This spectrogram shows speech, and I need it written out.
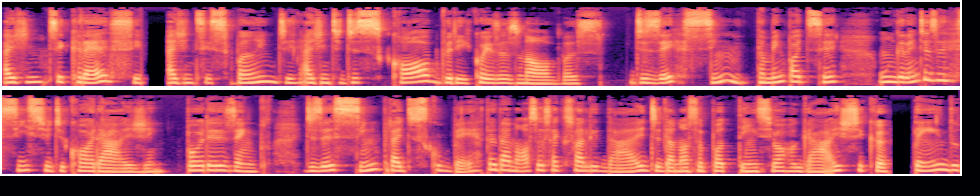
a gente cresce, a gente se expande, a gente descobre coisas novas. Dizer sim também pode ser um grande exercício de coragem. Por exemplo, dizer sim para a descoberta da nossa sexualidade, da nossa potência orgástica, tendo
